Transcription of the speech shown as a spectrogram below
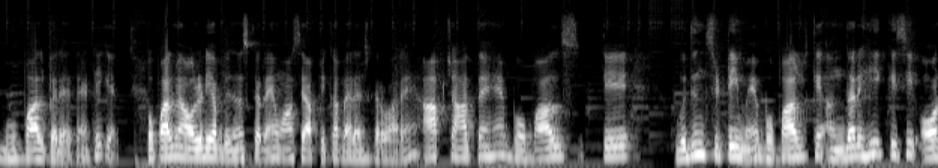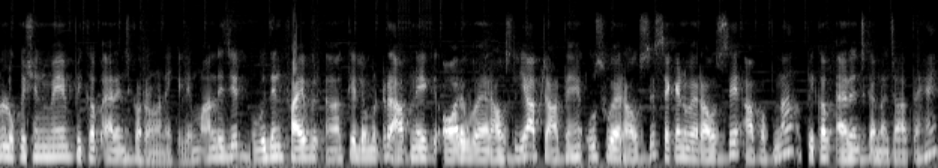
भोपाल पे रहते हैं, ठीक है? भोपाल में ऑलरेडी आप बिज़नेस कर रहे हैं, वहाँ से आप पिकअप अरेंज करवा रहे हैं। आप चाहते हैं भोपाल के विद इन सिटी में, भोपाल के अंदर ही किसी और लोकेशन में पिकअप अरेंज करवाने के लिए। मान लीजिए विद इन फाइव किलोमीटर आपने एक और वेयर हाउस लिया, आप चाहते हैं उस वेयर हाउस से सेकेंड वेयर हाउस से आप अपना पिकअप अरेंज करना चाहते हैं।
